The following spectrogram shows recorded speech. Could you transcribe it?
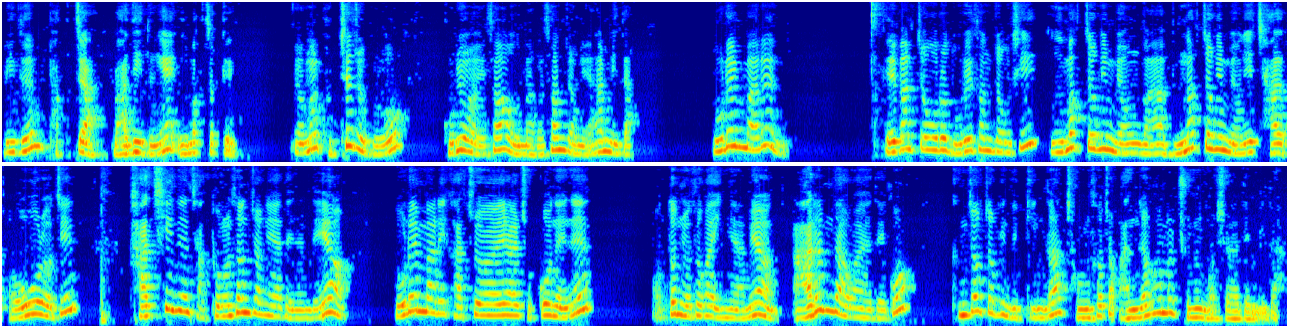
리듬, 박자, 마디 등의 음악적 개 념을 구체적으로 고려해서 음악을 선정해야 합니다. 노랫말은 일반적으로 노래 선정 시 음악적인 면과 문학적인 면이 잘 어우러진 가치 있는 작품을 선정해야 되는데요. 노랫말이 갖추어야 할 조건에는 어떤 요소가 있냐면 아름다워야 되고 긍정적인 느낌과 정서적 안정감을 주는 것이어야 됩니다.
